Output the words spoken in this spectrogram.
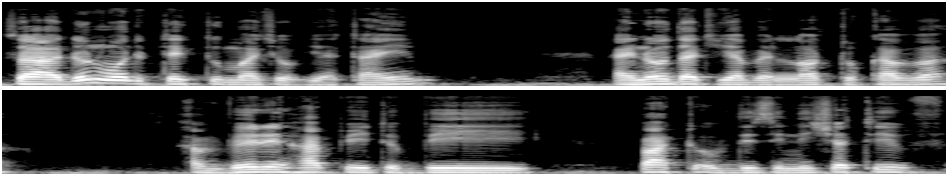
So I don't want to take too much of your time. I know that you have a lot to cover. I'm very happy to be part of this initiative.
